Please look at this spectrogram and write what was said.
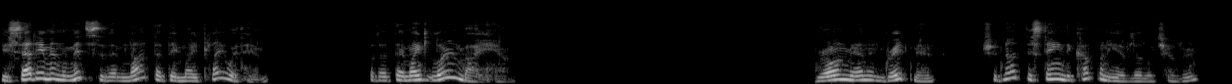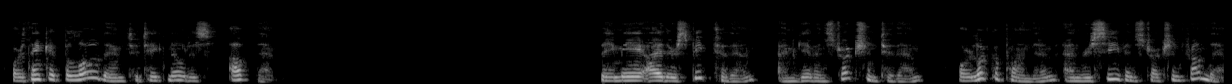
He set him in the midst of them not that they might play with him, but that they might learn by him. Grown men and great men should not disdain the company of little children, or think it below them to take notice of them. They may either speak to them and give instruction to them, or look upon them and receive instruction from them.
